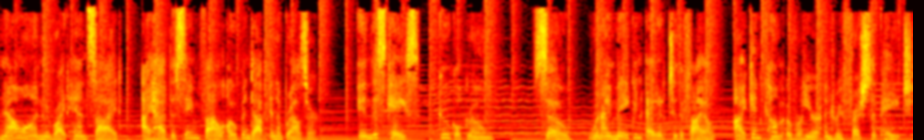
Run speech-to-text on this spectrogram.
Now on the right hand side, I have the same file opened up in a browser. In this case, Google Chrome. So, when I make an edit to the file, I can come over here and refresh the page.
